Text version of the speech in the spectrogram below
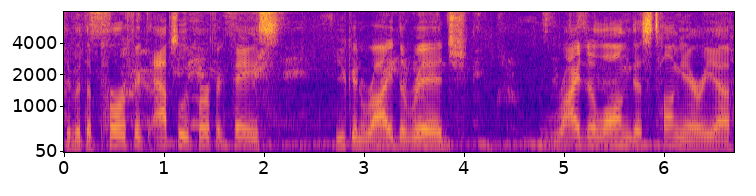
So with the perfect, absolute perfect pace, you can ride the ridge, ride it along this tongue area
